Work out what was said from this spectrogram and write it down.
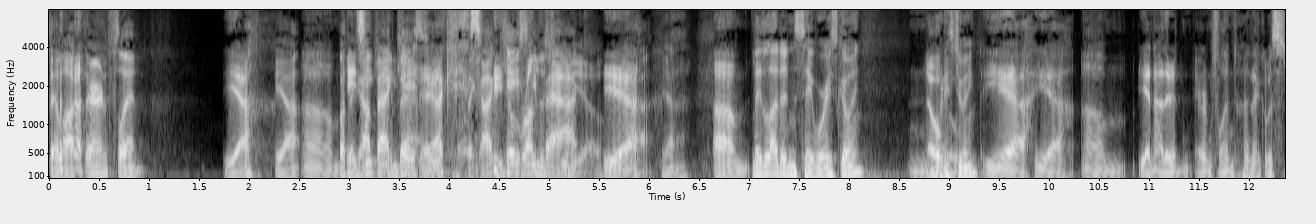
they lost Aaron Flynn. Yeah, Yeah. Um, but they Casey got back came back. Casey. They got They Casey. got Casey run the back. studio. yeah. yeah. Um, Laidlaw didn't say where he's going. No, What he's doing? Yeah, yeah, um, yeah. Neither did Aaron Flynn. I think it was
